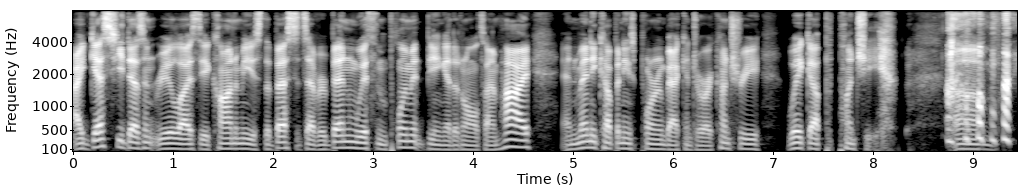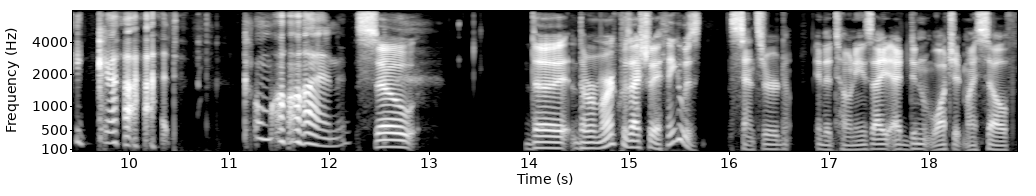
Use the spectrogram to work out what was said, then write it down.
I guess he doesn't realize the economy is the best it's ever been, with employment being at an all time high and many companies pouring back into our country. Wake up, punchy. Um, oh my God. Come on. So the the remark was actually I think it was censored in the Tonys. I, I didn't watch it myself,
